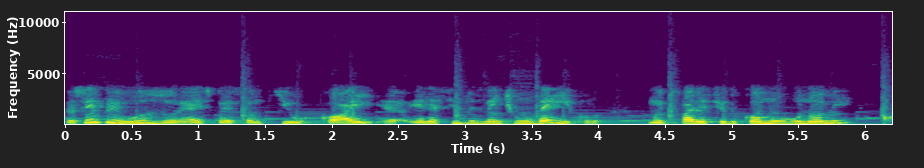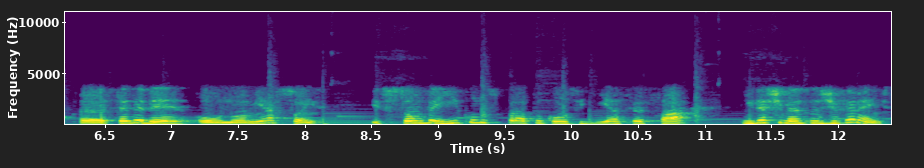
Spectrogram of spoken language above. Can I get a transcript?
Eu sempre uso né, a expressão que o COI ele é simplesmente um veículo muito parecido como o nome uh, eh, CDB ou o nome ações. Isso são veículos para tu conseguir acessar investimentos diferentes.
